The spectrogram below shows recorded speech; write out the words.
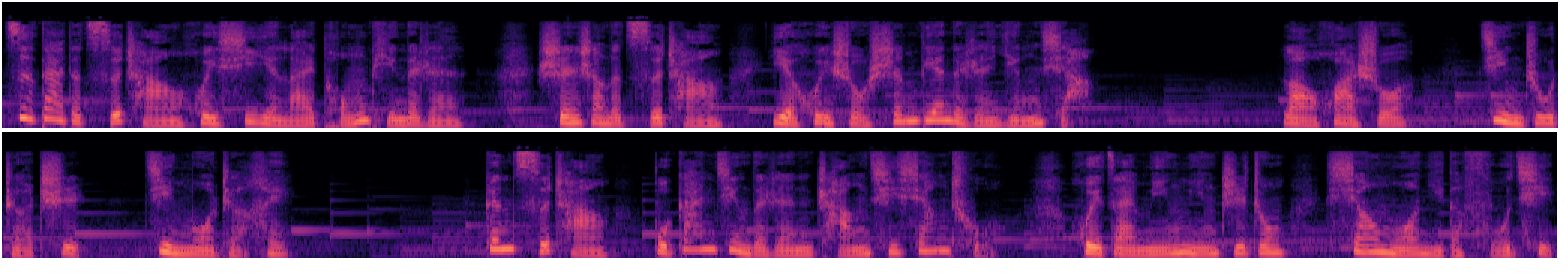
自带的磁场会吸引来同频的人，身上的磁场也会受身边的人影响。老话说：“近朱者赤，近墨者黑。”跟磁场不干净的人长期相处，会在冥冥之中消磨你的福气，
